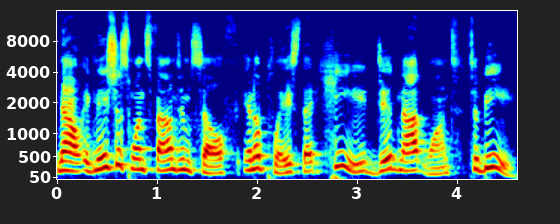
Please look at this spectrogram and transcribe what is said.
Now, Ignatius once found himself in a place that he did not want to be.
